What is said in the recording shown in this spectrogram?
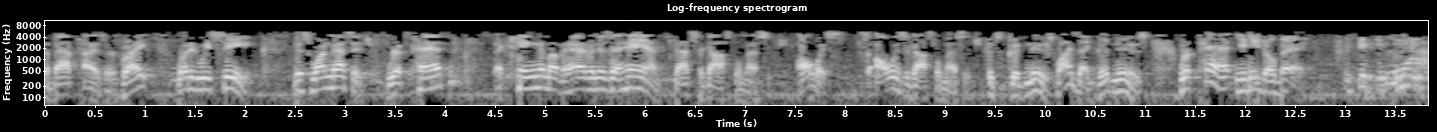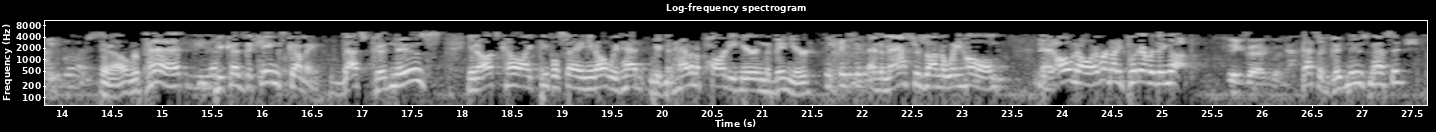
the baptizer, right? What did we see? This one message: repent. The kingdom of heaven is at hand. That's the gospel message. Always, it's always the gospel message. It's good news. Why is that good news? Repent. You need to obey. You know, repent because the king's coming. That's good news. You know, it's kind of like people saying, you know, we've had we've been having a party here in the vineyard, and the master's on the way home, and oh no, everybody put everything up. Exactly. That's a good news message.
